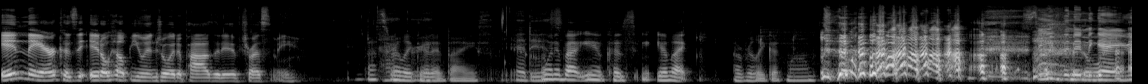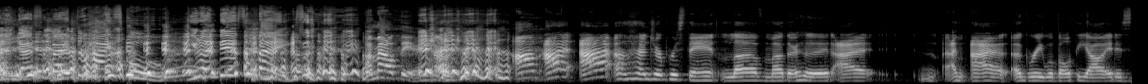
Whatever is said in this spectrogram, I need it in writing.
in there because it'll help you enjoy the positive. Trust me. That's really good advice. It is. What about you? Because you're like a really good mom. season in the game? You done got somebody through high school. You done did some things. I'm out there. No. um, I I a hundred percent love motherhood. I, I I agree with both of y'all. It is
